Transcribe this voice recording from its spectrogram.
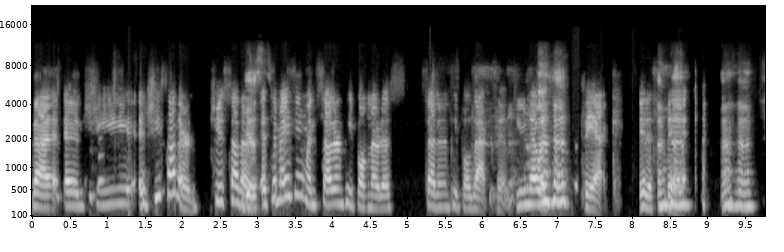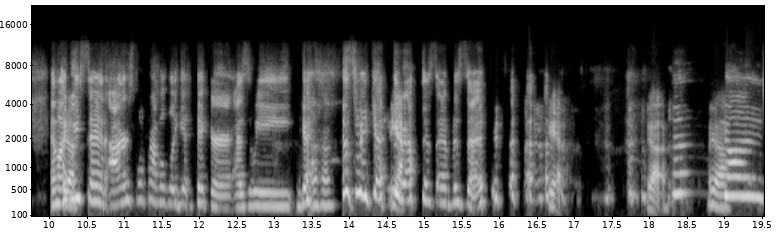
that, and she and she's Southern. She's Southern. Yes. It's amazing when Southern people notice Southern people's accents. You know, it's uh-huh. thick. It is uh-huh. thick. Uh-huh. And like yeah. we said, ours will probably get thicker as we go uh-huh. as we get yeah. throughout this episode. yeah. Yeah. yeah. Gosh.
